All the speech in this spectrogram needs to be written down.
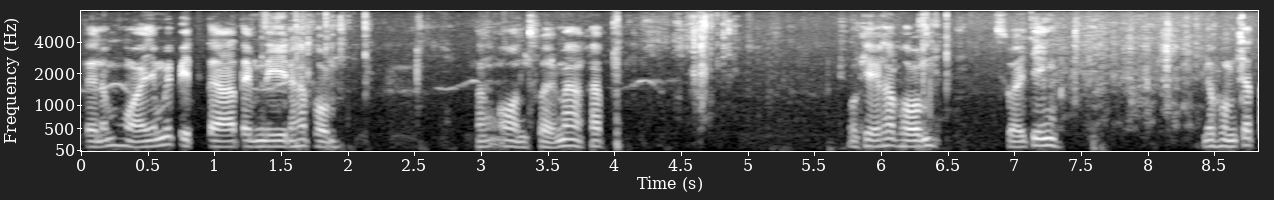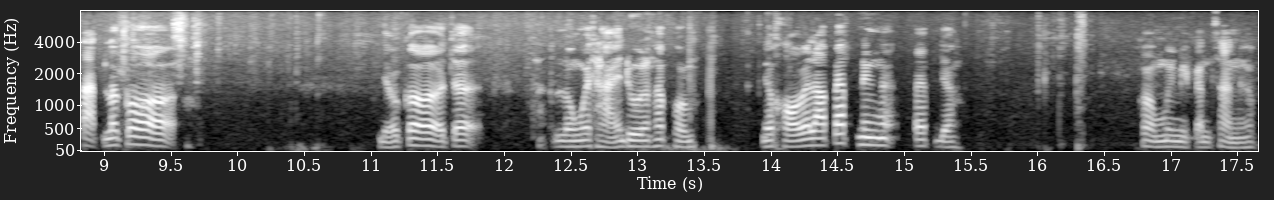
แต่น้ำหัวยังไม่ปิดตาเต็มดีนะครับ ผมรังอ่อนสวยมากครับ โอเคครับผม สวยจริง เดี๋ยวผมจะตัดแล้วก็ เดี๋ยวก็จะลงไปถ่ายให้ดูนะครับ ผม เดี๋ยวขอเวลาแป๊บนึงอะแป๊บเดียวกล้องไม่มีกันสั่นครับ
